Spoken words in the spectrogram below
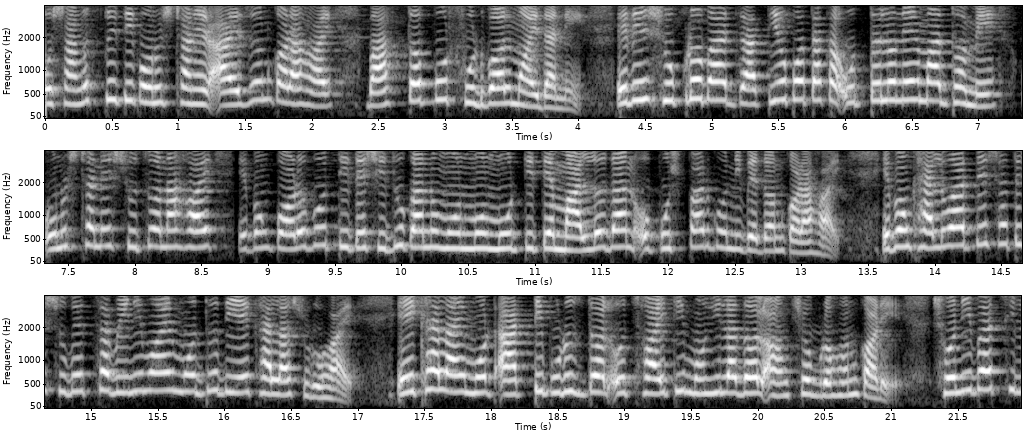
ও সাংস্কৃতিক অনুষ্ঠানের আয়োজন করা হয় বাস্তবপুর ফুটবল ময়দানে। এদিন শুক্রবার জাতীয় পতাকা উত্তোলনের মাধ্যমে অনুষ্ঠানের সূচনা হয় এবং পরবর্তীতে সিধু কানু মুর্মুর মূর্তিতে মাল্যদান ও পুষ্পার্ঘ্য নিবেদন করা হয় এবং খেলোয়াড়দের সাথে শুভেচ্ছা বিনিময়ের মধ্য দিয়ে খেলা শুরু হয়। এই খেলায় মোট আটটি পুরুষ দল ও ছয়টি মহিলা দল অংশগ্রহণ করে। শনিবার ছিল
